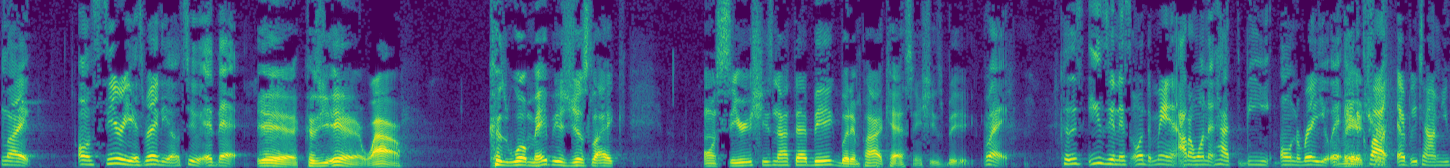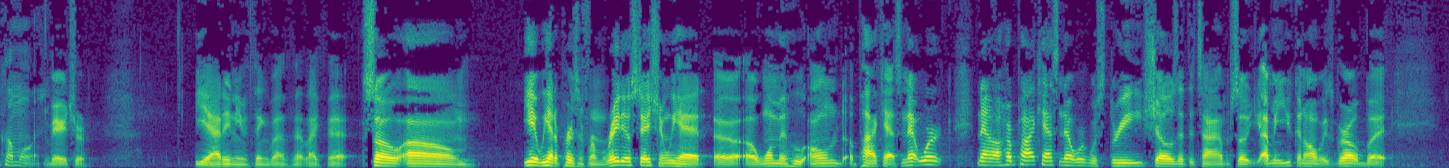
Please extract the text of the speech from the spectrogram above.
Like on Sirius radio too, at that. Yeah, cause you- yeah, wow. Cause well, maybe it's just like on Sirius she's not that big, but in podcasting she's big. Right. Because it's easy and it's on demand. I don't want to have to be on the radio at Very 8 o'clock every time you come on. Very true. Yeah, I didn't even think about that like that. So, um, yeah, we had a person from a radio station. We had a, a woman who owned a podcast network. Now, her podcast network was three shows at the time. So, I mean, you can always grow, but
